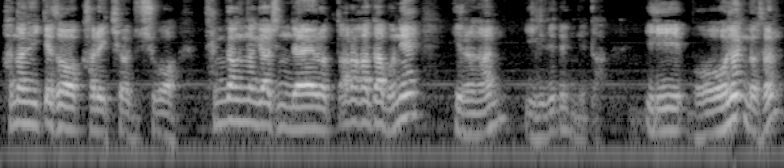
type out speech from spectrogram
하나님께서 가르쳐 주시고 생각나게 하신 대로 따라가다 보니 일어난 일들입니다. 이 모든 것은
